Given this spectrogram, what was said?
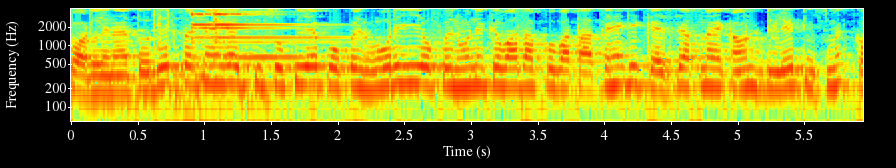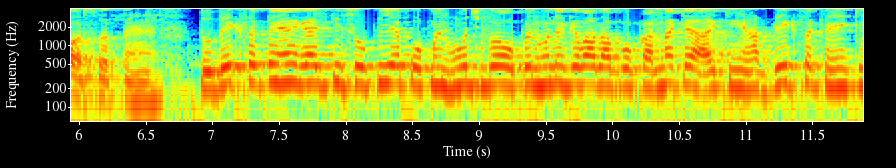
कर लेना है। तो देख सकते हैं गाइज़ कि सोपी ऐप ओपन हो रही है। ओपन होने के बाद आपको बताते हैं कि कैसे अपना अकाउंट डिलीट इसमें कर सकते हैं। तो देख सकते हैं गाइज़ कि सोपी ऐप ओपन हो चुका है। ओपन होने के बाद आपको करना क्या है कि यहाँ देख सकते हैं कि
